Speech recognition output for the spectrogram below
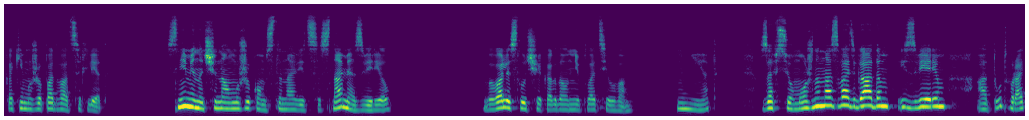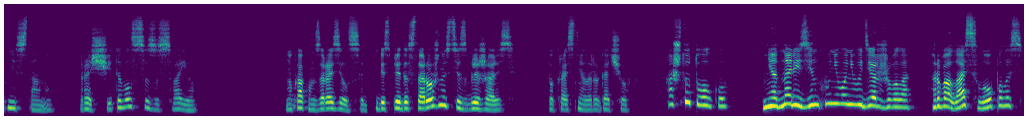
каким уже по двадцать лет. С ними начинал мужиком становиться, с нами озверел. Бывали случаи, когда он не платил вам? Нет. За все можно назвать гадом и зверем, а тут врать не стану. Рассчитывался за свое. Но как он заразился? Без предосторожности сближались? Покраснел Рогачев. А что толку? Ни одна резинка у него не выдерживала. Рвалась, лопалась.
